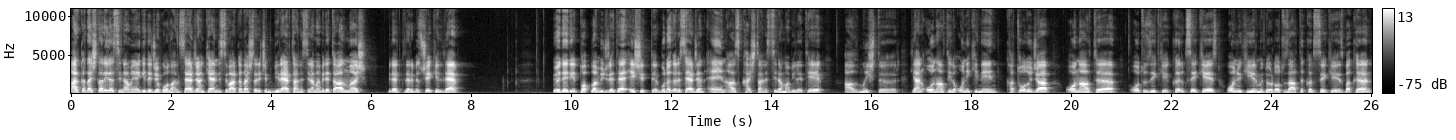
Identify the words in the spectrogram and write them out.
Arkadaşlarıyla sinemaya gidecek olan Sercan kendisi ve arkadaşları için birer tane sinema bileti almış. Biletlerimiz şu şekilde. Ödediği toplam ücrete eşittir. Buna göre Sercan en az kaç tane sinema bileti almıştır? Yani 16 ile 12'nin katı olacak. 16, 32, 48, 12, 24, 36, 48. Bakın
